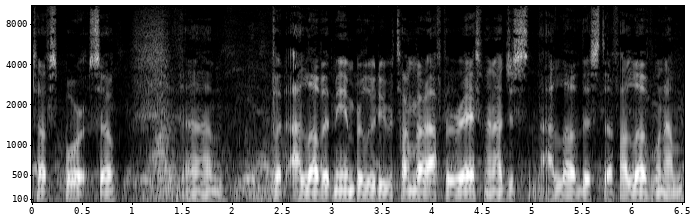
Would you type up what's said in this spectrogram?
tough sport. So, um, but I love it. Me and Berluti were talking about after the race, man. I just I love this stuff. I love when I'm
